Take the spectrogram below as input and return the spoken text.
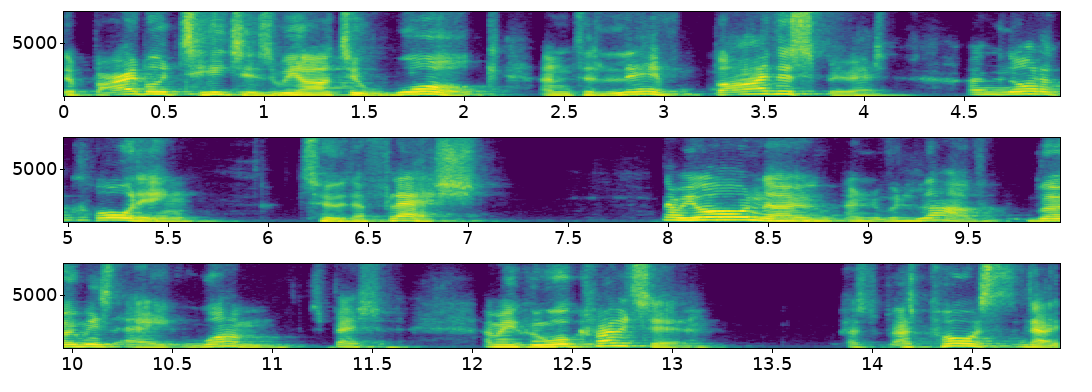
The Bible teaches we are to walk and to live by the Spirit and not according to the flesh. Now, we all know and we love Romans 8 1, especially. I mean, we can all quote it. As, as Paul, know,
